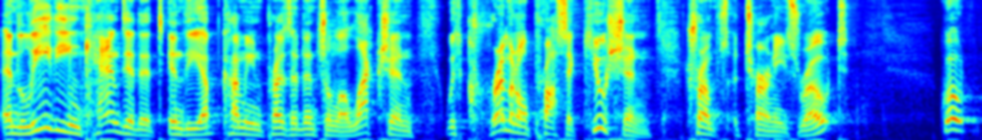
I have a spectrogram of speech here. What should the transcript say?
and leading candidate in the upcoming presidential election with criminal prosecution, Trump's attorneys wrote. Quote,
